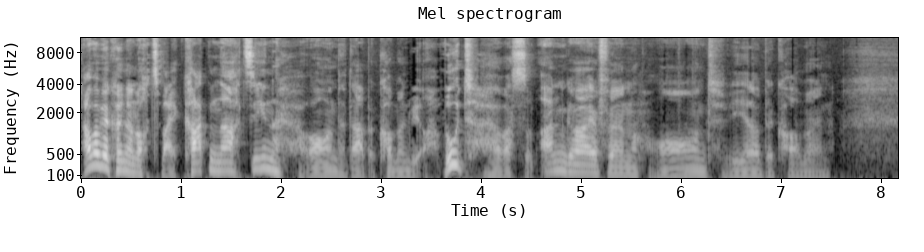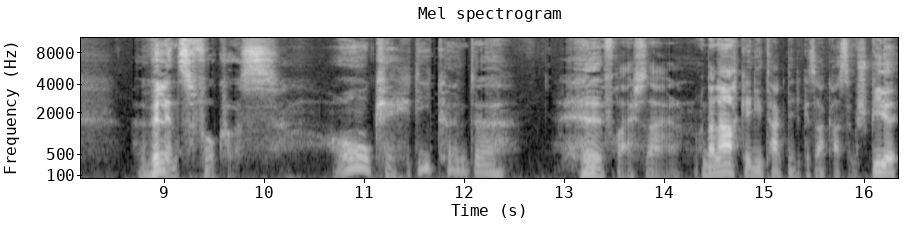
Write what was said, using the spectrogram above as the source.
Aber wir können ja noch zwei Karten nachziehen und da bekommen wir Wut, was zum Angreifen und wir bekommen Willensfokus. Okay, die könnte hilfreich sein. Und danach geht die Taktik, wie gesagt, aus dem Spiel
